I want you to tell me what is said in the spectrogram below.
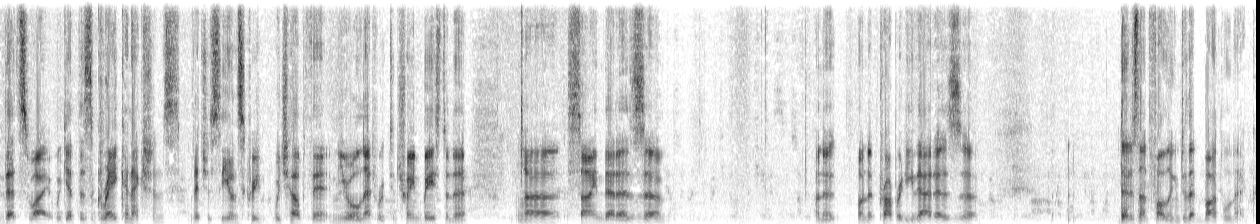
That's why we get these gray connections that you see on screen, which help the neural network to train based on a uh, sign that is uh, on a on a property that is uh, that is not falling into that bottleneck.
